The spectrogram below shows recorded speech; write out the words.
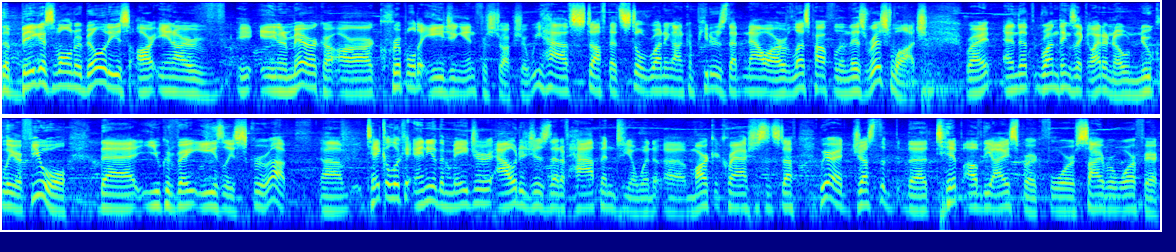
The biggest vulnerabilities are in our, in America, are our crippled aging infrastructure. We have stuff that's still running on computers that now are less powerful than this wristwatch, right? And that run things like, I don't know, nuclear fuel that you could very easily screw up. Um, take a look at any of the major outages that have happened, you know, when uh, market crashes and stuff. We are at just the, the tip of the iceberg for cyber warfare,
